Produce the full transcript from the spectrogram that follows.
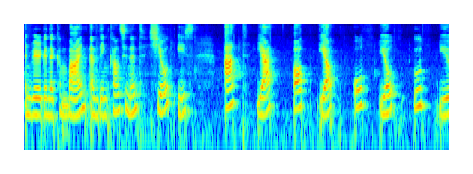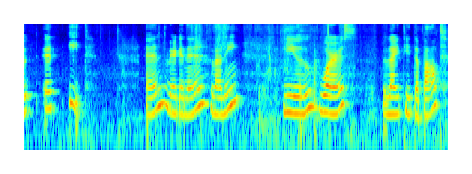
and we're gonna combine ending consonant shoot is at yat ot yot ot yot ut yut it eat. And we're gonna learning new words related about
